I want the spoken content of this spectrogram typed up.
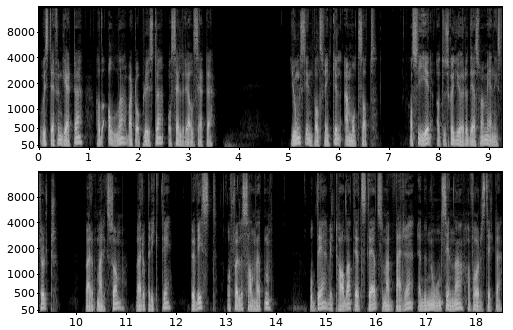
og hvis det fungerte, hadde alle vært opplyste og selvrealiserte. Jungs innfallsvinkel er motsatt. Han sier at du skal gjøre det som er meningsfullt, være oppmerksom, være oppriktig, bevisst og følge sannheten, og det vil ta deg til et sted som er verre enn du noensinne har forestilt deg.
